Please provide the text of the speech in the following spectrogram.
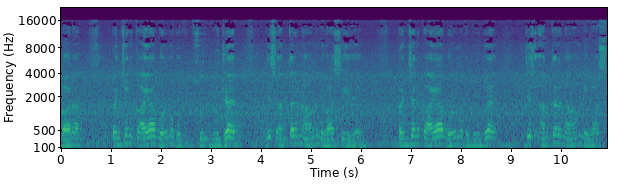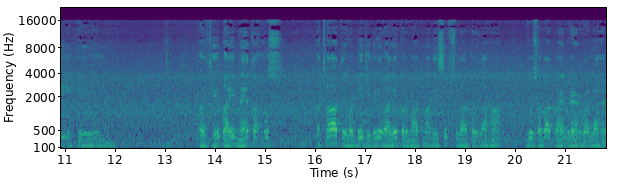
ਬਾਰਾ ਪੰਚਨ ਕਾਇਆ ਗੁਰਮੁਖ ਬੁਝੈ ਜਿਸ ਅੰਤਰ ਨਾਮ ਨਿਵਾਸੀ ਹੈ ਕੰਚਨ ਕਾਇਆ ਗੁਰਮੁਖ ਬੁਝੈ, ਜਿਸ ਅੰਤਰ ਨਾਮ ਨਿਵਾਸੀ ਹੈ। ਅਰਥੇ ਭਾਈ, ਮੈਂ ਤਾਂ ਉਸ ਅਥਾ ਤੇ ਵੱਡੇ ਜਿਗਰੇ ਵਾਲੇ ਪਰਮਾਤਮਾ ਦੀ ਸਿਫਤ ਸਲਾਹ ਕਰਦਾ ਹਾਂ, ਜੋ ਸਦਾ ਕਾਇਮ ਰਹਿਣ ਵਾਲਾ ਹੈ।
